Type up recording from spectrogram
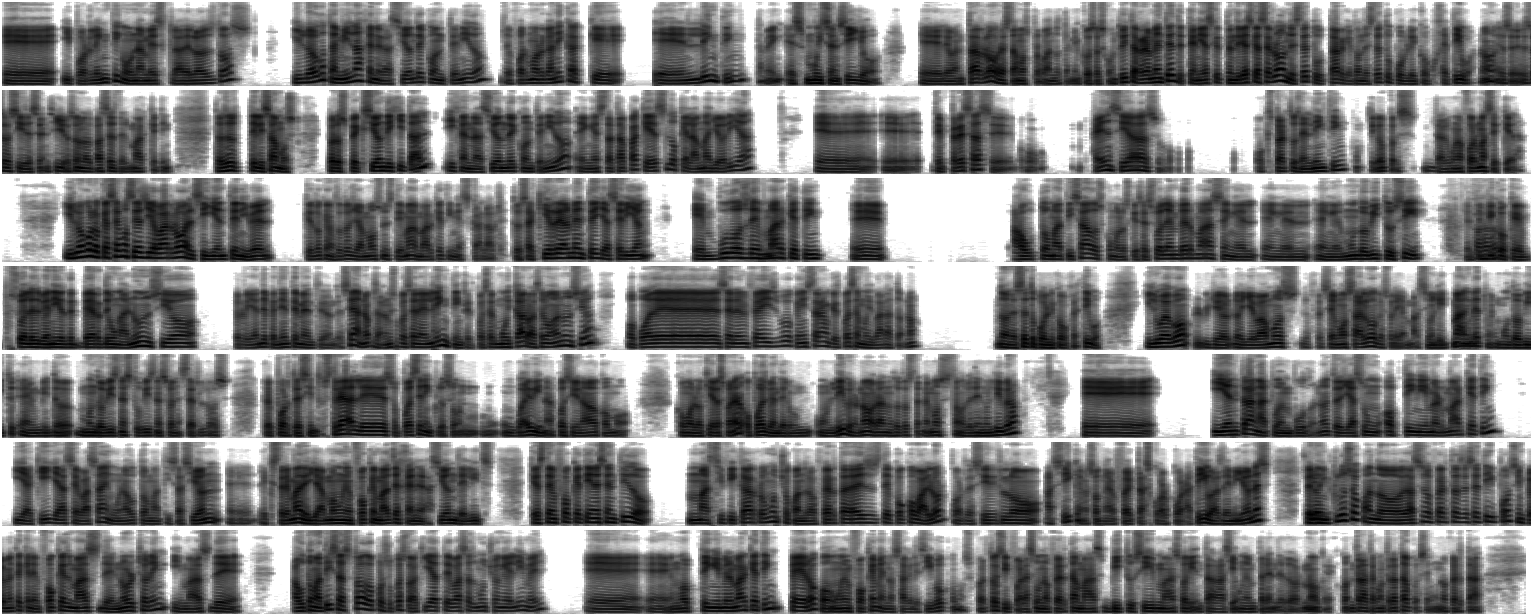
eh, y por LinkedIn, una mezcla de los dos. Y luego también la generación de contenido de forma orgánica que en LinkedIn también es muy sencillo eh, levantarlo. Ahora estamos probando también cosas con Twitter. Realmente tenías que, tendrías que hacerlo donde esté tu target, donde esté tu público objetivo, ¿no? Es, es así de sencillo, son las bases del marketing. Entonces utilizamos prospección digital y generación de contenido en esta etapa, que es lo que la mayoría eh, eh, de empresas o agencias o, expertos en LinkedIn, digo, pues de alguna forma se queda. Y luego lo que hacemos es llevarlo al siguiente nivel, que es lo que nosotros llamamos un sistema de marketing escalable. Entonces aquí realmente ya serían embudos de marketing eh, automatizados como los que se suelen ver más en el, en el, en el mundo B2C, el típico que sueles venir ver de un anuncio, pero ya independientemente de donde sea, ¿no? Pues el anuncio puede ser en LinkedIn, que puede ser muy caro hacer un anuncio, o puede ser en Facebook, en Instagram, que puede ser muy barato, ¿no? Donde esté tu público objetivo. Y luego lo llevamos, le ofrecemos algo que suele llamarse un lead magnet, en el mundo, en el mundo business to business suelen ser los reportes industriales, o puede ser incluso un, un webinar posicionado como, como lo quieras poner, o puedes vender un, un libro, ¿no? Ahora nosotros tenemos, estamos vendiendo un libro, eh, y entran a tu embudo, ¿no? Entonces ya es un opt-in marketing, y aquí ya se basa en una automatización eh, extrema, de llama un enfoque más de generación de leads. Que este enfoque tiene sentido masificarlo mucho cuando la oferta es de poco valor, por decirlo así, que no son ofertas corporativas de millones, pero incluso cuando haces ofertas de ese tipo, simplemente que el enfoque es más de nurturing y más de automatizas todo, por supuesto, aquí ya te basas mucho en el email, eh, en Opting Email Marketing, pero con un enfoque menos agresivo, como supuesto, si fueras una oferta más B2C, más orientada hacia un emprendedor, ¿no? Que contrata, contrata, pues en una oferta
